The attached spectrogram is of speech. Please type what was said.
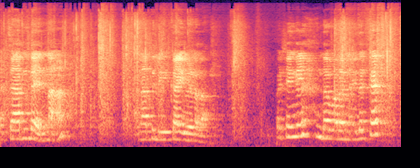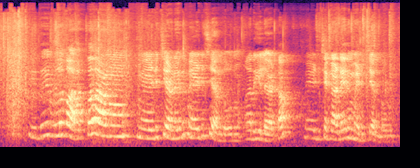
അച്ചാറിന്റെ എണ്ണ അതിനകത്ത് ലീക്കായി വീണതാ. പക്ഷേങ്കിൽ എന്താ പറയുന്നത് ഇതൊക്കെ ഇത് ഇവൾ വറുത്തതാണോ മേടിച്ചാണോ ഇത് മേടിച്ചാന്ന് തോന്നുന്നു. അറിയില്ല കേട്ടോ. മേടിച്ച കടയിൽ നിന്ന് മേടിച്ചാന്ന് തോന്നുന്നു.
